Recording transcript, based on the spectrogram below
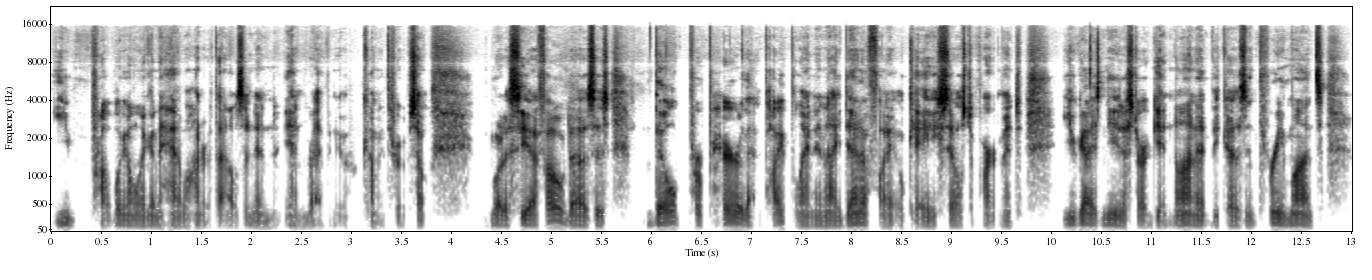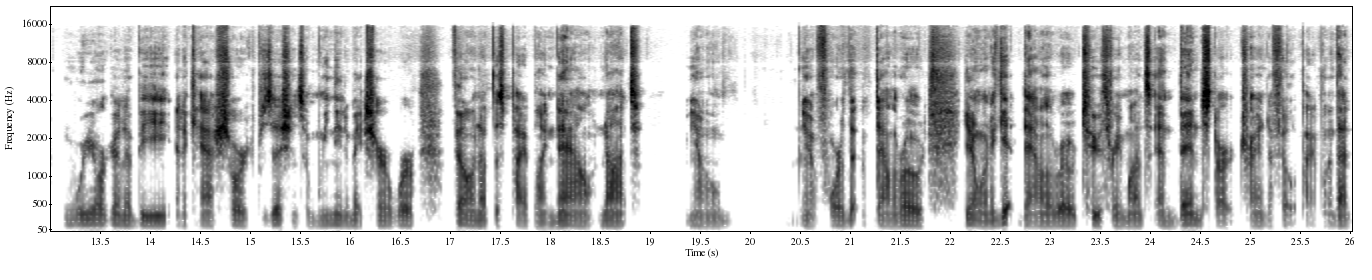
you probably only going to have a hundred thousand in, in revenue coming through. So what a CFO does is they'll prepare that pipeline and identify, okay, sales department, you guys need to start getting on it because in three months we are going to be in a cash shortage position. So we need to make sure we're filling up this pipeline now, not, you know, you know, for the down the road. You don't want to get down the road two, three months and then start trying to fill a pipeline. That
